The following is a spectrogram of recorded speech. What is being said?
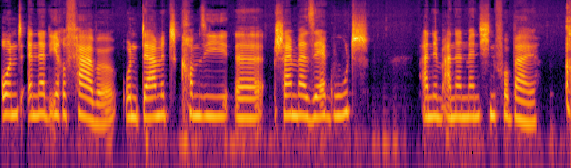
und ändern ihre Farbe. Und damit kommen sie äh, scheinbar sehr gut an dem anderen Männchen vorbei.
